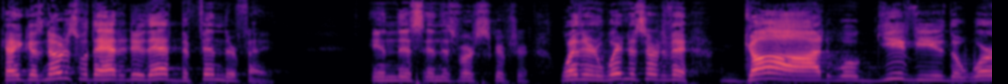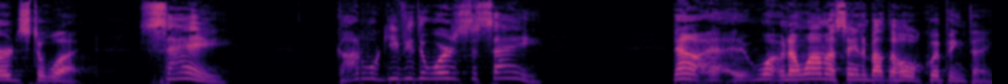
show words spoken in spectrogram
Okay, because notice what they had to do. They had to defend their faith in this in this verse of scripture. Whether in witness or defense, God will give you the words to what? Say. God will give you the words to say. Now, uh, now, why am I saying about the whole equipping thing?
